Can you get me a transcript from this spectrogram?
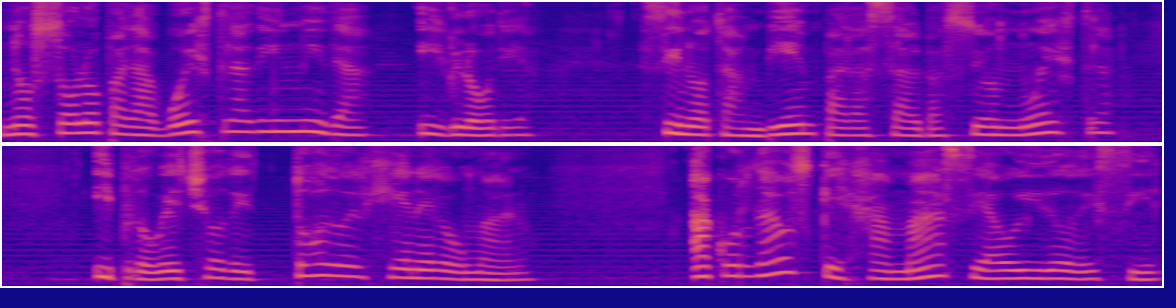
no solo para vuestra dignidad y gloria, sino también para salvación nuestra y provecho de todo el género humano. Acordaos que jamás se ha oído decir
